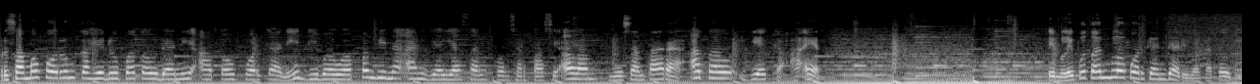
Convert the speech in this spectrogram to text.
bersama Forum Kahidupa Taudani atau Forkani di bawah pembinaan Yayasan Konservasi Alam Nusantara atau YKAN. Tim Liputan melaporkan dari Wakatobi.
